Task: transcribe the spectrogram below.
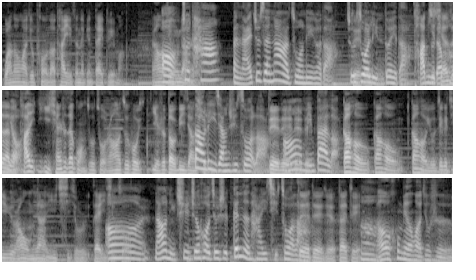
玩的话，就碰到他也在那边带队嘛，然后就哦，就。他本来就在那儿做那个的，就做领队的。他你的之前在他以前是在广州做，然后最后也是到丽江去。到丽江去做了。哦，对对对对明白了。刚好刚好刚好有这个机遇，然后我们俩一起就是在一起做。哦，然后你去之后就是跟着他一起做了。对对对，对对。嗯然后后面的话就是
